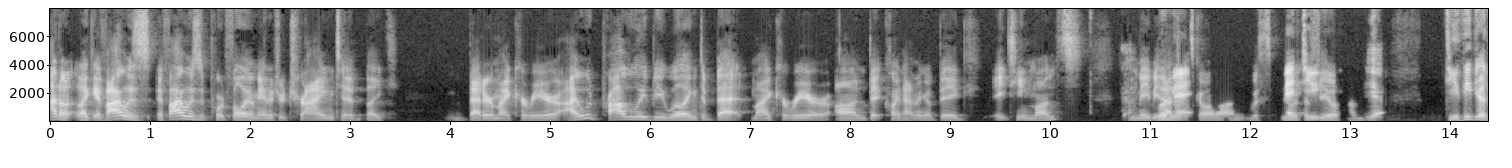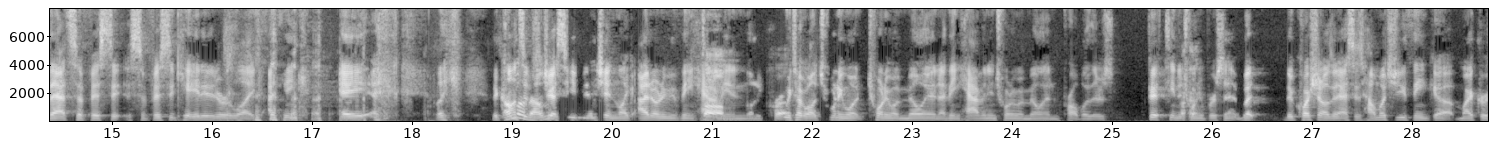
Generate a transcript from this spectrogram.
I don't like if I was if I was a portfolio manager trying to like better my career, I would probably be willing to bet my career on Bitcoin having a big 18 months. And maybe But that's Matt- what's going on with, Matt, with do a you- few of them. Yeah. Do you think they're that sophisti- sophisticated, or like I think a like the concepts. Jesse mentioned? Like I don't even think Some, having like correct. we talk about 21, 21 million. I think having in twenty one million probably there's fifteen to Okay. twenty percent. But the question I was going to ask is how much do you think uh, micro?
